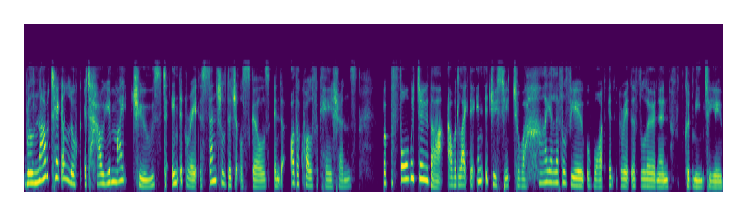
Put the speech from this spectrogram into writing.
we'll now take a look at how you might choose to integrate essential digital skills into other qualifications. But before we do that, I would like to introduce you to a higher level view of what integrative learning could mean to you.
